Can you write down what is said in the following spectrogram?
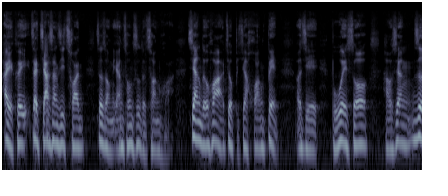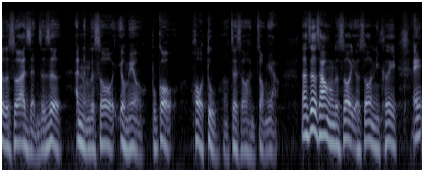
啊也可以再加上去穿这种洋葱式的穿法。这样的话就比较方便，而且不会说好像热的时候要忍着热，啊冷的时候又没有不够厚度啊，这时候很重要。那热潮红的时候，有时候你可以哎，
